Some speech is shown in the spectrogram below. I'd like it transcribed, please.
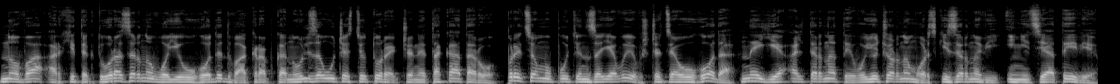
нова архітектура зернової угоди 2.0 за участю Туреччини та Катару. При цьому Путін заявив, що ця угода не є альтернативою чорноморській зерновій ініціативі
